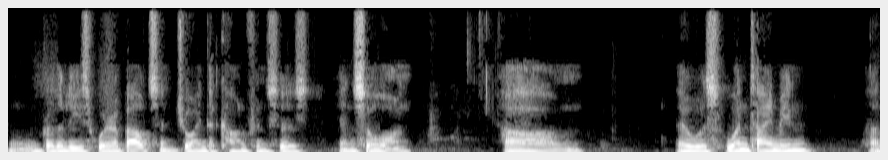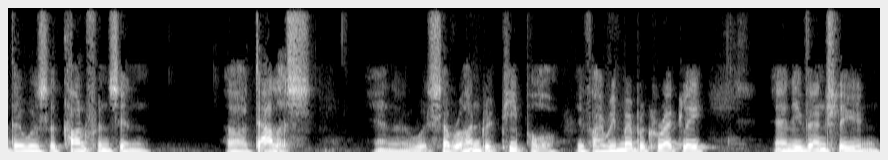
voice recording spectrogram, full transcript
Brother Lee's whereabouts and joined the conferences and so on. Um, there was one time in uh, there was a conference in uh, Dallas, and there were several hundred people, if I remember correctly, and eventually,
